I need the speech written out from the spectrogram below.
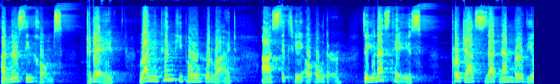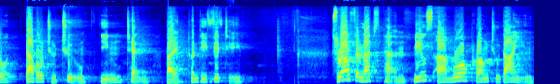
and nursing homes. Today, one in 10 people worldwide are 60 or older. The United States projects that number will double to 2 in 10 by 2050. Throughout the lifespan, males are more prone to dying.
